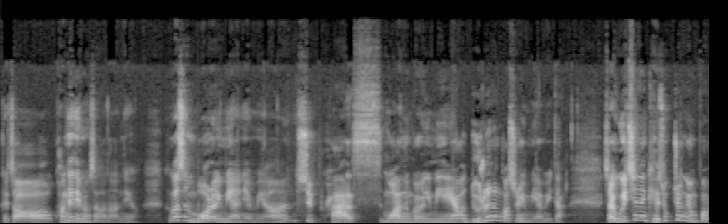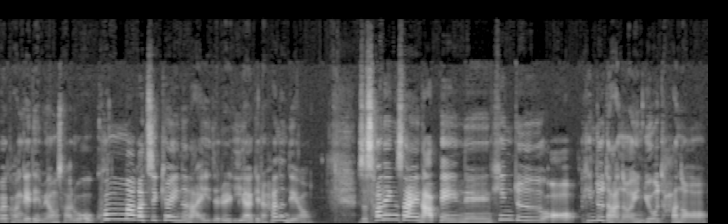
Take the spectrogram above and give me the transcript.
그죠? 관계대명사가 나왔네요. 그것은 뭘 의미하냐면 suppress, 뭐 하는 걸 의미해요? 누르는 것을 의미합니다. 자, which는 계속적 용법의 관계대명사로 콤마가 찍혀있는 아이들을 이야기를 하는데요. 그래서 선행사인 앞에 있는 힌두 어, 힌두 단어인 요 단어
